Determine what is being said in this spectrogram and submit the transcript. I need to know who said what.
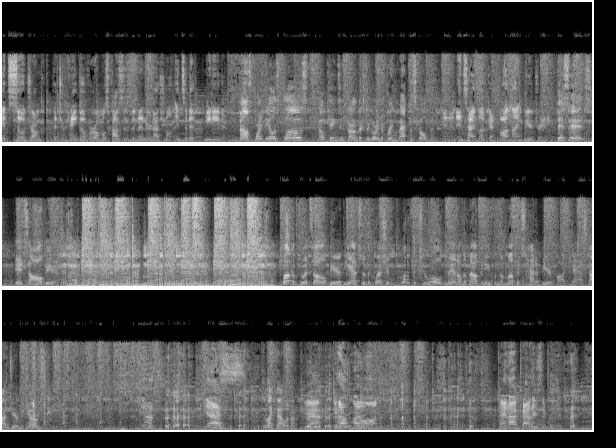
Speaker 1: get so drunk that your hangover almost causes an international incident? Me neither.
Speaker 2: The Ballast Point deal is closed. How kings and convicts are going to bring back the sculpin.
Speaker 1: And an inside look at online beer trading.
Speaker 2: This is It's All Beer. Welcome to It's All Beer. The answer to the question, what if the two old men on the balcony from the Muppets had a beer podcast? I'm Jeremy Jones.
Speaker 1: Yes! yes!
Speaker 2: you like that one, huh?
Speaker 1: Yeah, get off my lawn. and I'm Tyler Zimmerman.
